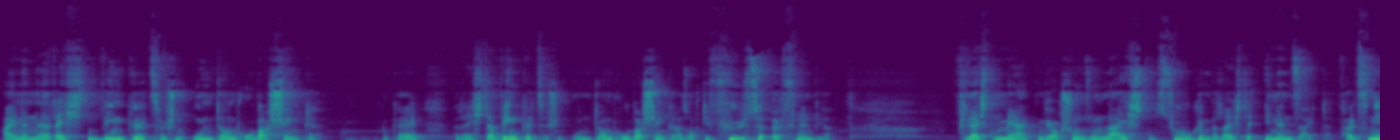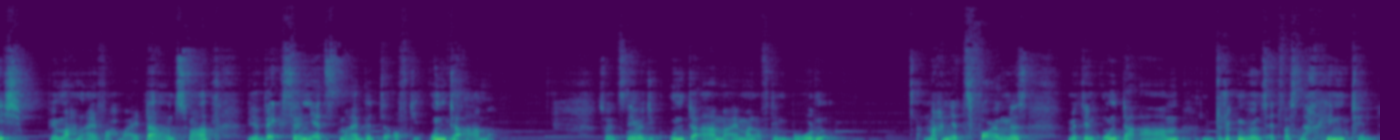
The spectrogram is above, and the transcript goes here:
einen rechten Winkel zwischen Unter- und Oberschenkel. Okay? Rechter Winkel zwischen Unter- und Oberschenkel. Also auch die Füße öffnen wir. Vielleicht merken wir auch schon so einen leichten Zug im Bereich der Innenseite. Falls nicht, wir machen einfach weiter. Und zwar, wir wechseln jetzt mal bitte auf die Unterarme. So, jetzt nehmen wir die Unterarme einmal auf den Boden und machen jetzt folgendes. Mit den Unterarmen drücken wir uns etwas nach hinten.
